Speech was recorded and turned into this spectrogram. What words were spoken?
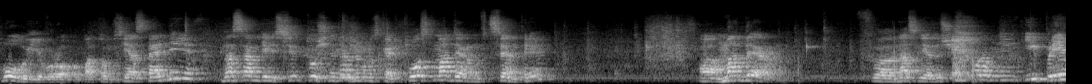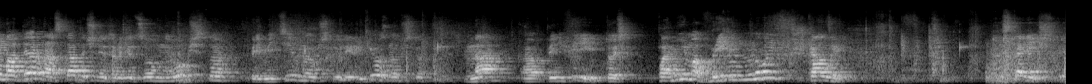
полуевропа, потом все остальные, на самом деле точно так же можно сказать, постмодерн в центре, а, модерн на следующем уровне и премодерн, остаточное традиционное общество, примитивное общество или религиозное общество на периферии. То есть помимо временной шкалы исторической,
